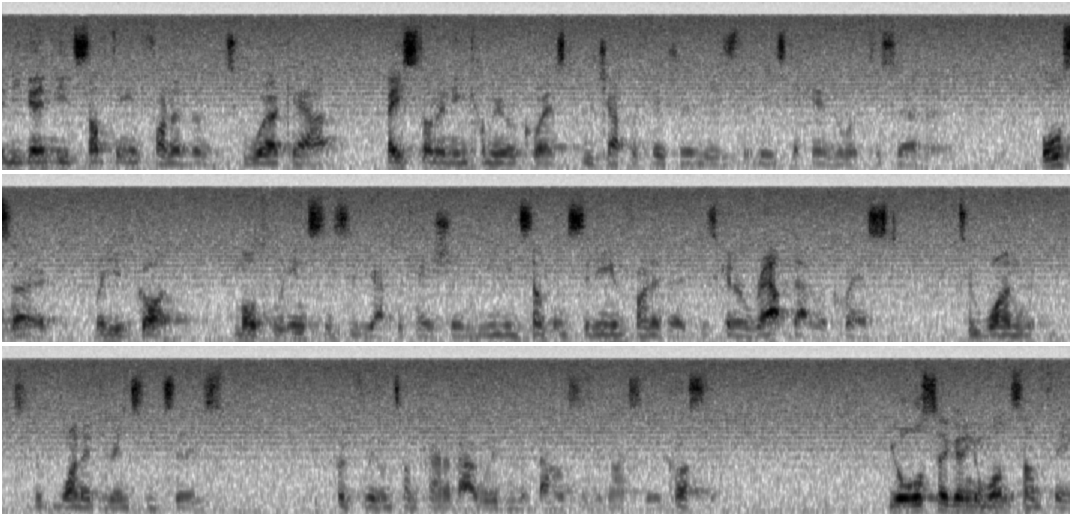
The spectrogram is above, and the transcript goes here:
then you're going to need something in front of them to work out, based on an incoming request, which application it is that needs to handle it to serve it. Also, when you've got multiple instances of your application, you need something sitting in front of it that's going to route that request to one, to the, one of your instances, hopefully on some kind of algorithm that balances it nicely across them. You're also going to want something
